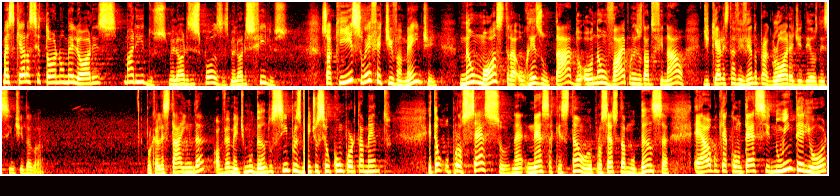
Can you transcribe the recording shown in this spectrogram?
mas que elas se tornam melhores maridos, melhores esposas, melhores filhos. Só que isso efetivamente não mostra o resultado, ou não vai para o resultado final, de que ela está vivendo para a glória de Deus nesse sentido agora. Porque ela está ainda, obviamente, mudando simplesmente o seu comportamento. Então, o processo né, nessa questão, o processo da mudança, é algo que acontece no interior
